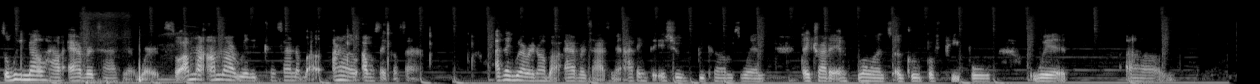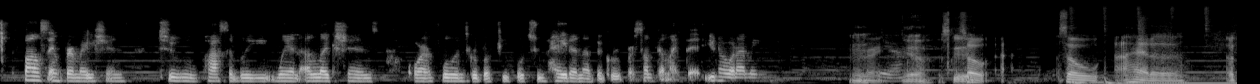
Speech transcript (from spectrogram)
So we know how advertisement works. So I'm not I'm not really concerned about I don't I would say concerned. I think we already know about advertisement. I think the issue becomes when they try to influence a group of people with um, false information to possibly win elections or influence a group of people to hate another group or something like that. You know what I mean? Mm. Right. Yeah. Yeah, that's good. So, so I had a, a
